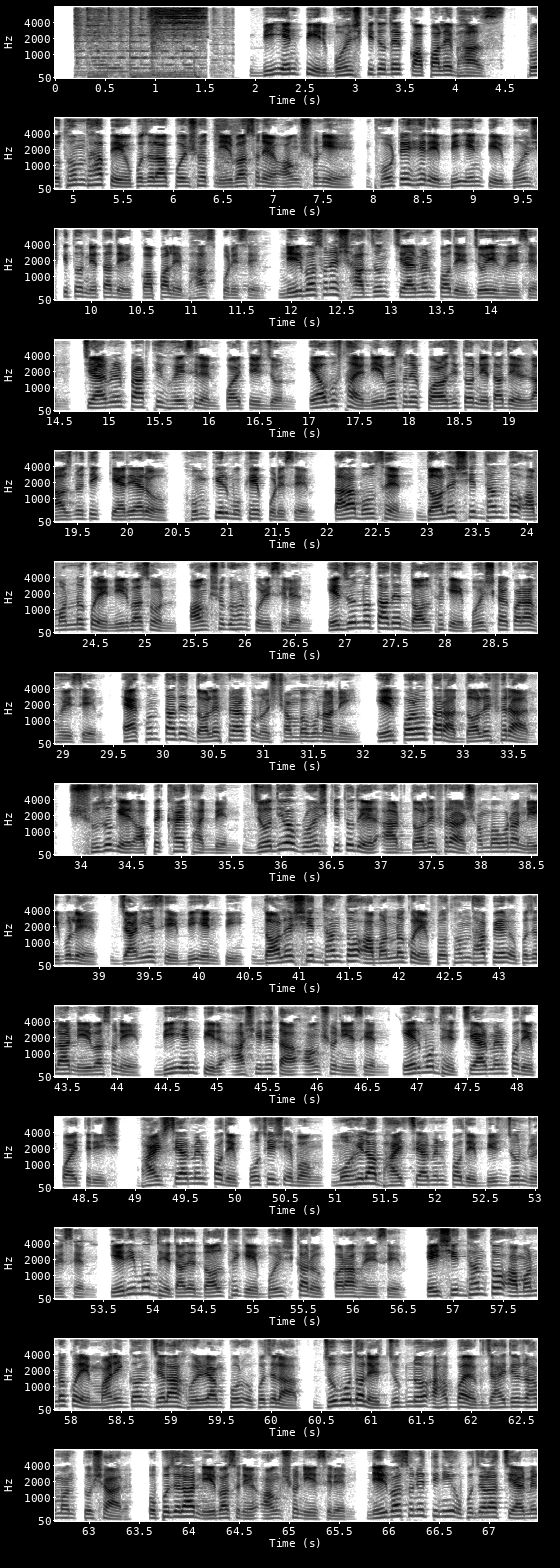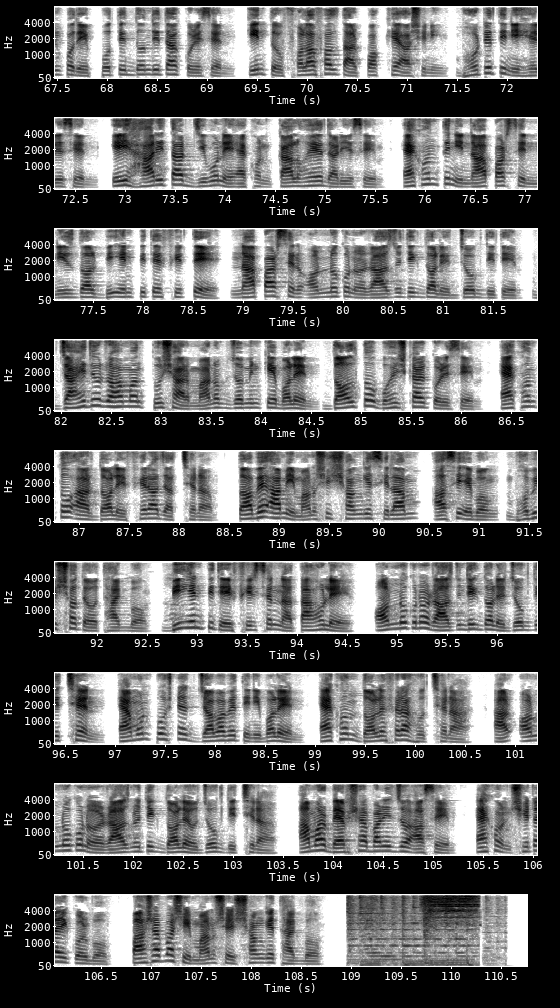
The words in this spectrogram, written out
বিএনপির বহিষ্কৃতদের কপালে ভাঁজ। প্রথম ধাপে উপজেলা পরিষদ নির্বাচনে অংশ নিয়ে ভোটে হেরে বিএনপির বহিষ্কৃত নেতাদের কপালে ভাস পড়েছে। নির্বাচনে সাতজন চেয়ারম্যান পদে জয়ী হয়েছেন। চেয়ারম্যান প্রার্থী হয়েছিলেন ৩৫ জন। এ অবস্থায় নির্বাচনে পরাজিত নেতাদের রাজনৈতিক ক্যারিয়ারও হুমকির মুখে পড়েছে। তারা বলছেন, দলের সিদ্ধান্ত অমান্য করে নির্বাচন অংশগ্রহণ করেছিলেন। এজন্য তাদের দল থেকে বহিষ্কার করা হয়েছে। এখন তাদের দলে ফেরার কোনো সম্ভাবনা নেই। এরপরও তারা দলে ফেরার সুযোগের অপেক্ষায় থাকবেন। যদিও বহিষ্কৃতদের আর দলে ফেরার সম্ভাবনা নেই বলে জানিয়েছে বিএনপি। দলের সিদ্ধান্ত অমান্য করে প্রথম ধাপের উপজেলা নির্বাচনে বিএনপির আশি নেতা অংশ নিয়েছেন। এর মধ্যে চেয়ারম্যান পদে ৩৫ ভাইস চেয়ারম্যান পদে পঁচিশ এবং মহিলা ভাইস চেয়ারম্যান পদে বিশ জন রয়েছেন। এরই মধ্যে তাদের দল থেকে বহিষ্কারও করা হয়েছে। এই সিদ্ধান্ত অমান্য করে মানিকগঞ্জ জেলা হরিরামপুর উপজেলা যুব দলের যুগ্ম আহ্বায়ক জাহিদুর রহমান তুষার উপজেলার নির্বাচনে অংশ নিয়েছিলেন। নির্বাচনে তিনি উপজেলা চেয়ারম্যান পদে প্রতিদ্বন্দ্বিতা করেছেন, কিন্তু ফলাফল তার পক্ষে আসেনি। ভোটে তিনি হেরেছেন। এই হারই তার জীবনে এখন কাল হয়ে দাঁড়িয়েছে। এখন তিনি না পারছেন নিজ দল বিএনপিতে ফিরতে না পারছেন অন্য কোনো রাজনৈতিক দলে যোগ দিতে জাহিদুর রহমান তুষার মানব জমিনকে বলেন, দল তো বহিষ্কার করেছে, এখন তো আর দলে ফেরা যাচ্ছে না। তবে আমি মানুষের সঙ্গে ছিলাম, আছি এবং ভবিষ্যতেও থাকব। বিএনপিতে ফিরছেন না, তাহলে অন্য কোনো রাজনৈতিক দলে যোগ দিচ্ছেন? এমন প্রশ্নের জবাবে তিনি বলেন, এখন দলে ফেরা হচ্ছে না, আর অন্য কোনো রাজনৈতিক দলেও যোগ দিচ্ছি না। আমার ব্যবসা বাণিজ্য আছে এখন সেটাই করব। পাশাপাশি মানুষের সঙ্গে থাকব।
